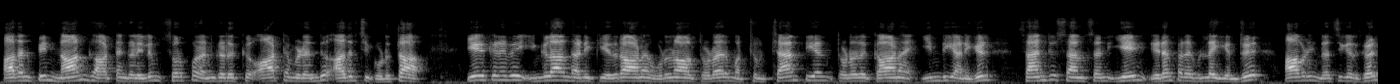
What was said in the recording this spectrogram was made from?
அதன் பின் நான்கு ஆட்டங்களிலும் சொற்ப ரன்களுக்கு ஆட்டமிழந்து அதிர்ச்சி கொடுத்தார். ஏற்கனவே இங்கிலாந்து அணிக்கு எதிரான ஒருநாள் தொடர் மற்றும் சாம்பியன் தொடருக்கான இந்திய அணியில் சஞ்சு சாம்சன் ஏன் இடம்பெறவில்லை என்று அவரின் ரசிகர்கள்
